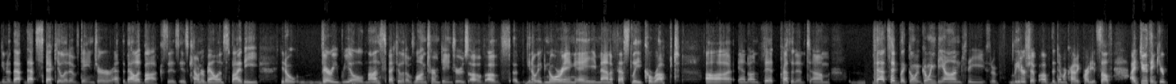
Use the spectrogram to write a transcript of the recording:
you know that that speculative danger at the ballot box is is counterbalanced by the you know very real non-speculative long-term dangers of of you know ignoring a manifestly corrupt uh, and unfit president. Um, that said, like going going beyond the sort of leadership of the Democratic Party itself, I do think you're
